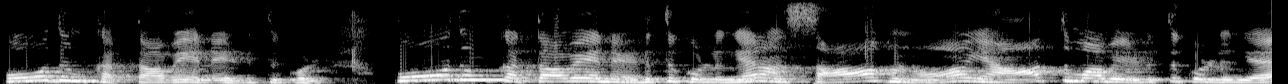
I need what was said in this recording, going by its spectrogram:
போதும் கத்தாவே என்னை எடுத்துக்கொள். போதும் கத்தாவே என்னை எடுத்துக்கொள்ளுங்க. நான் சாகணும். என் ஆத்மாவை எடுத்துக்கொள்ளுங்க.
